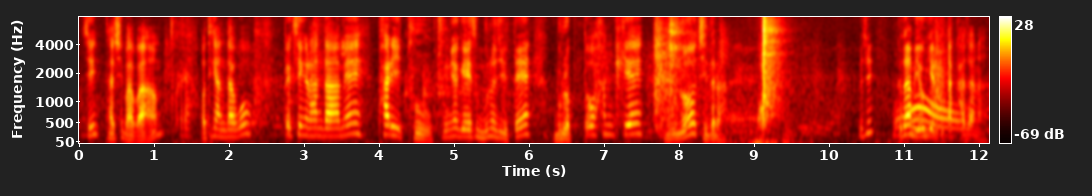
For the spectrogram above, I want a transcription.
그치? 다시 봐봐. 그래. 어떻게 한다고? 백스윙을 한 다음에 팔이 툭 중력에 의해서 무너질 때 무릎도 함께 무너지더라. 그지? 그 다음에 여기 이렇게 딱 가잖아.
